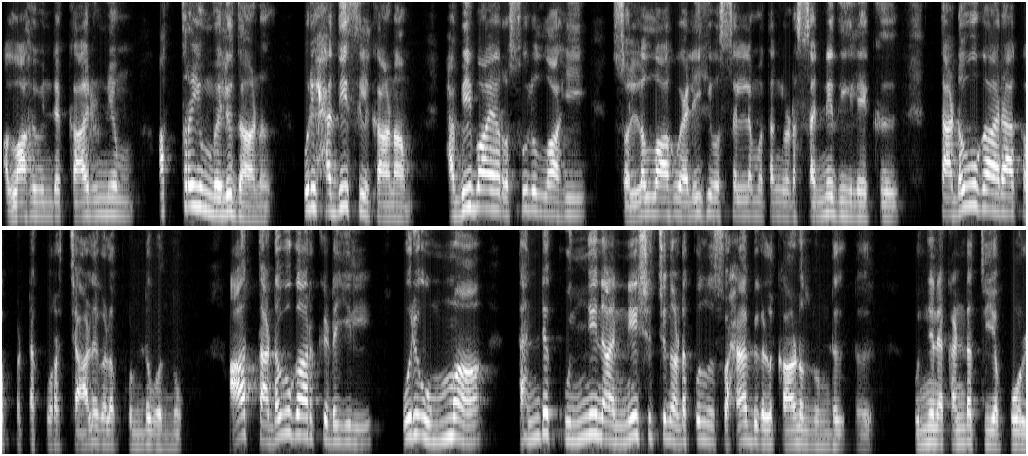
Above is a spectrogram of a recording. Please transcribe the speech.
അള്ളാഹുവിന്റെ കാരുണ്യം അത്രയും വലുതാണ്. ഒരു ഹദീസിൽ കാണാം. ഹബീബായ റസൂലുല്ലാഹി സൊല്ലല്ലാഹു അലിഹി വസ്ല്ലമ്മ തങ്ങളുടെ സന്നിധിയിലേക്ക് തടവുകാരാക്കപ്പെട്ട കുറച്ചാളുകളെ കൊണ്ടുവന്നു. ആ തടവുകാർക്കിടയിൽ ഒരു ഉമ്മ തന്റെ കുഞ്ഞിനെ അന്വേഷിച്ച് നടക്കുന്ന സ്വഹാബികൾ കാണുന്നുണ്ട്. കുഞ്ഞിനെ കണ്ടെത്തിയപ്പോൾ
